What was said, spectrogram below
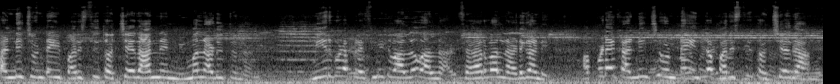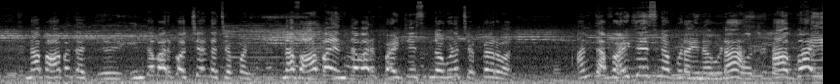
ఖండించుంటే ఈ పరిస్థితి వచ్చేదా అని నేను మిమ్మల్ని అడుగుతున్నాను. మీరు కూడా ప్రెస్ మీట్ వాళ్ళు వాళ్ళని సార్ వాళ్ళని అడగండి. అప్పుడే ఖండించి ఉంటే ఇంత పరిస్థితి వచ్చేదా? నా పాప ఇంతవరకు వచ్చేదా చెప్పండి. నా పాప ఎంతవరకు ఫైట్ చేసిందో కూడా చెప్పారు వాళ్ళు. అంత ఫైట్ చేసినప్పుడు అయినా కూడా ఆ అబ్బాయి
